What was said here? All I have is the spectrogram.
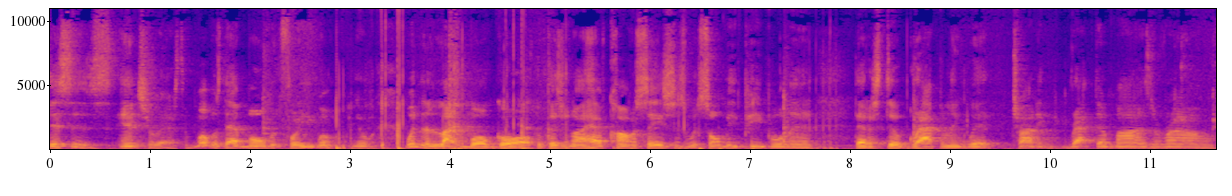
this is interesting. What was that moment for you? When, you know, when did the light bulb go off? Because you know, I have conversations with so many people and that are still grappling with trying to wrap their minds around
